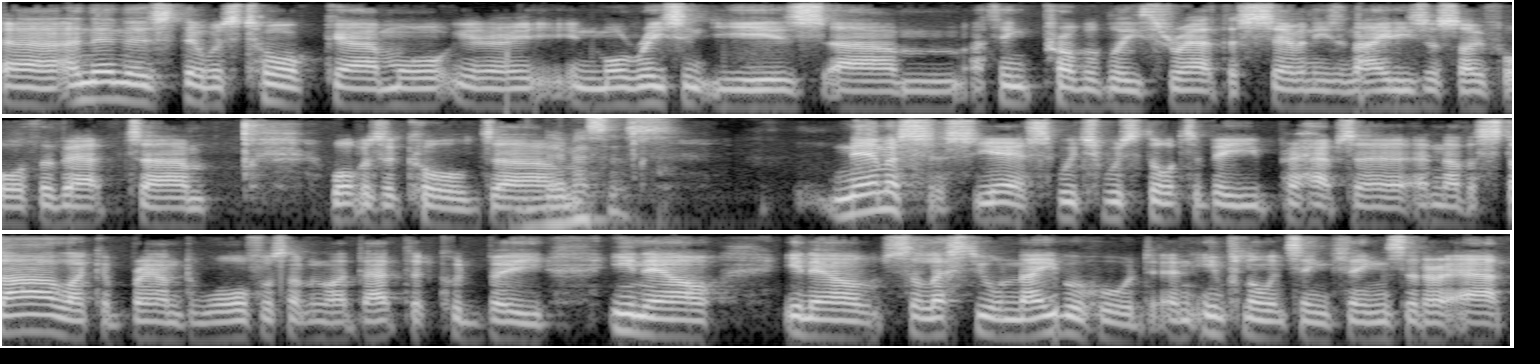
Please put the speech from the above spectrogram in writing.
uh, and then there's there was talk uh, more you know in more recent years um, I think probably throughout the 70s and 80s or so forth about um, what was it called um, Nemesis Nemesis, yes, which was thought to be perhaps a, another star, like a brown dwarf or something like that, that could be in our in our celestial neighborhood and influencing things that are out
